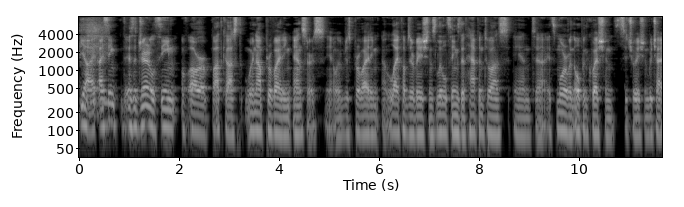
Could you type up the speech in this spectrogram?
Yeah, I, I, think as a general theme of our podcast, we're not providing answers. Yeah, we're just providing uh, life observations, little things that happen to us, and uh, it's more of an open question situation, which I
